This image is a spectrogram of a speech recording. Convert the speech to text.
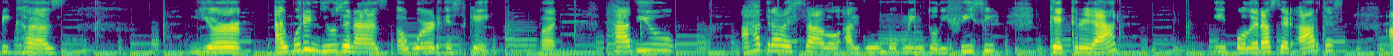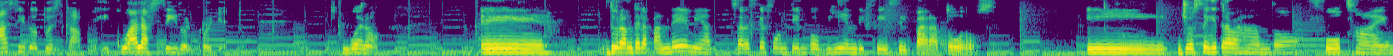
because you're, I wouldn't use it as a word escape, but have you, has atravesado algún momento difícil que crear y poder hacer artes ha sido tu escape y cuál ha sido el proyecto? Bueno, eh, durante la pandemia, sabes que fue un tiempo bien difícil para todos. Y yo seguí trabajando full time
